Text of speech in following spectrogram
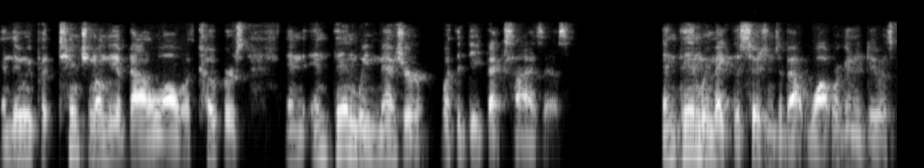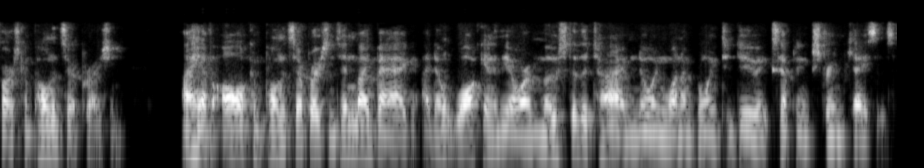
and then we put tension on the abdominal wall with Kocher's and, and then we measure what the defect size is. And then we make decisions about what we're going to do as far as component separation. I have all component separations in my bag. I don't walk into the OR most of the time knowing what I'm going to do, except in extreme cases.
